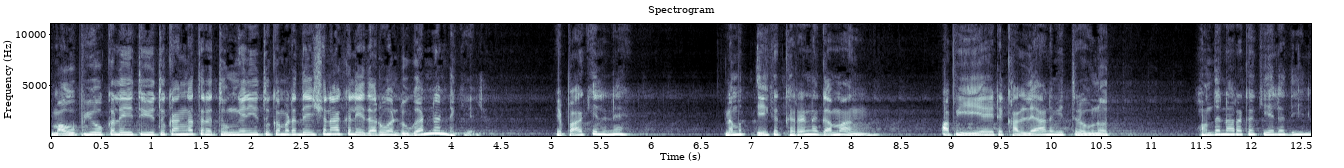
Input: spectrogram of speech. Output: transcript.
මවපියෝ කළ යුතු යුතුකං අතර තුන්ගෙන යුතුකමට දේශනා කළේ දරුවන්ට උගන්නන්න කියල. එපා කියල නෑ. නමුත් ඒක කරන ගමන් අපි ඒ අයට කල්්‍යයාන මිත්‍ර වුණොත් හොඳ නරක කියල දීල.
